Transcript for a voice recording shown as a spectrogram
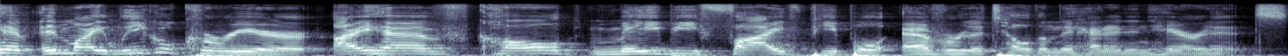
have in my legal career, I have called maybe five people ever to tell them they had an inheritance.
